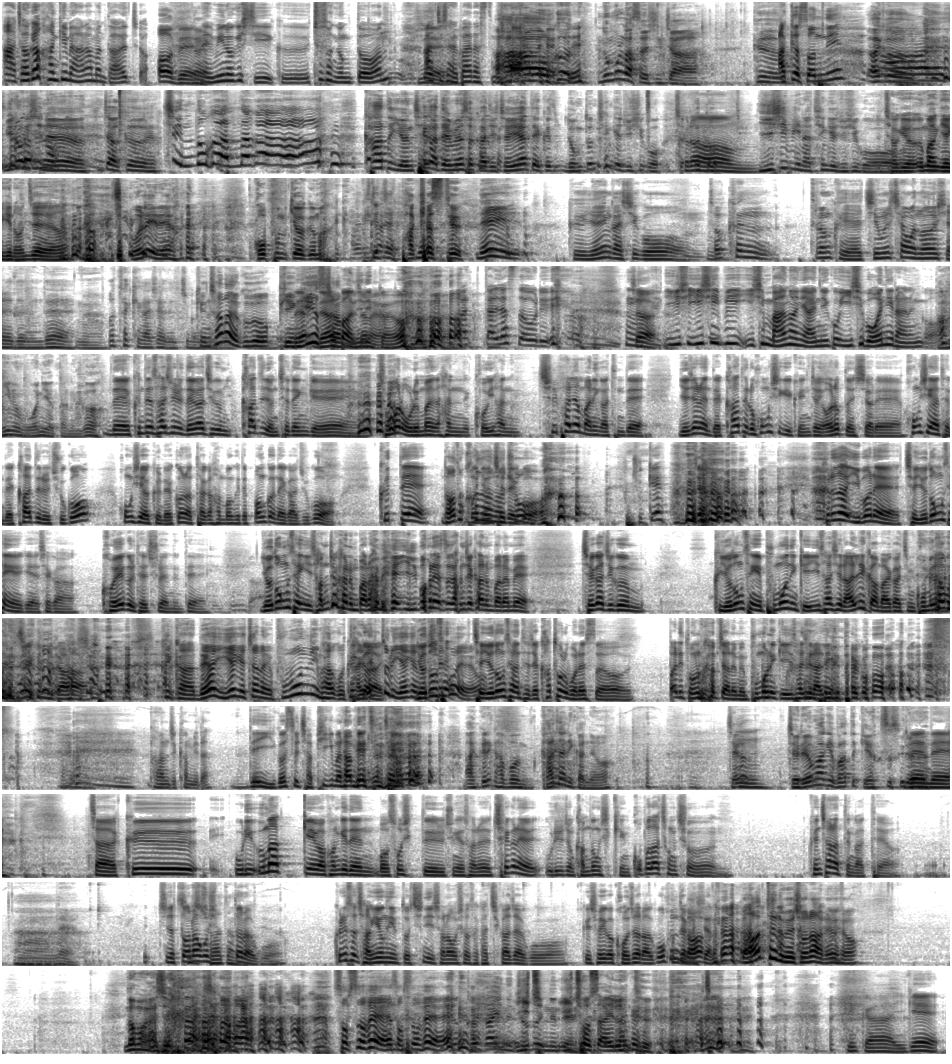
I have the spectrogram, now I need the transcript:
아 저격한 김에 하나만 더 하죠. 어, 네. 네, 민호기 씨 그 추석 용돈 네. 아주 잘 받았습니다. 아, 그 네. 눈물 났어요 진짜. 그 아껴 썼니? 아, 그 민호 씨는 진짜 그 진도가 안 나가. 카드 연체가 되면서까지 저희한테 그 용돈 챙겨주시고 그것도 그럼 20이나 챙겨주시고 저기 음악 얘기는 언제예요? 원래 이래요. 고품격 음악 그- 팟캐스트. 내일 그 여행 가시고 저 큰 트렁크에 짐을 채워 넣으셔야 되는데 네. 어떻게 가셔야 될지 모르겠어요. 괜찮아요. 그거 비행기에서 내 되잖아요. 아니니까요. 아, 잘렸어 우리. 자, 20, 22, 20만 원이 아니고 20원이라는 거. 단위는 원이었다는 거. 네, 근데 사실 내가 지금 카드 연체된 게 정말 오랜만에 한 거의 한 7, 8년 만인 것 같은데 예전에 내 카드를 홍식이 굉장히 어렵던 시절에 홍식한테 내 카드를 주고 홍식이가 그걸 메꿔 넣다가 한번 그때 뻥 꺼 내 가지고 그때 나도 카드 연체되고 줄게. 자, 그러다 이번에 제 여동생에게 제가 거액을 대출했는데 여동생이 잠적하는 바람에 일본에서 잠적하는 바람에 제가 지금 그 여동생의 부모님께 이 사실을 알릴까 말까 지금 고민하고 있는 중입니다. 그러니까 내가 이야기했잖아요. 부모님하고 다이렉트로 이야기하면 여동생 최고예요. 제 여동생한테 제가 카톡을 보냈어요. 빨리 돈을 갚지 않으면 부모님께 이 사실 알리겠다고. 바람직합니다. 근데 이것을 잡히기만 하면 진짜. 아 그러니까 한번 가자니까요. 제가 음. 저렴하게 받을게요 수수료는. 네네. 자, 그 우리 음악계와 관계된 뭐 소식들 중에서는 최근에 우리를 좀 감동시킨 꽃보다 청춘 괜찮았던 것 같아요. 아, 네. 진짜 떠나고 것 싶더라고. 그래서 장영님 또 친히 전화 오셔서 같이 가자고. 그 저희가 거절하고 혼자 나, 가시잖아. 나한테는 왜 전화 안 해요, 형? 넘어가죠. 섭섭해, 섭섭해. 가까이 있는 저도 있는데. 2초 사일런트. 그러니까 이게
